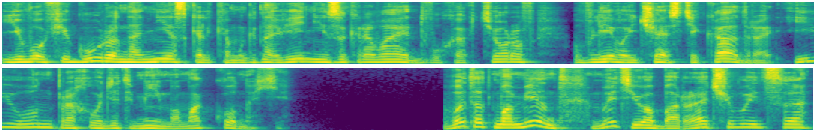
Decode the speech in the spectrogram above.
Его фигура на несколько мгновений закрывает двух актеров в левой части кадра, и он проходит мимо МакКонахи. В этот момент Мэтью оборачивается,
